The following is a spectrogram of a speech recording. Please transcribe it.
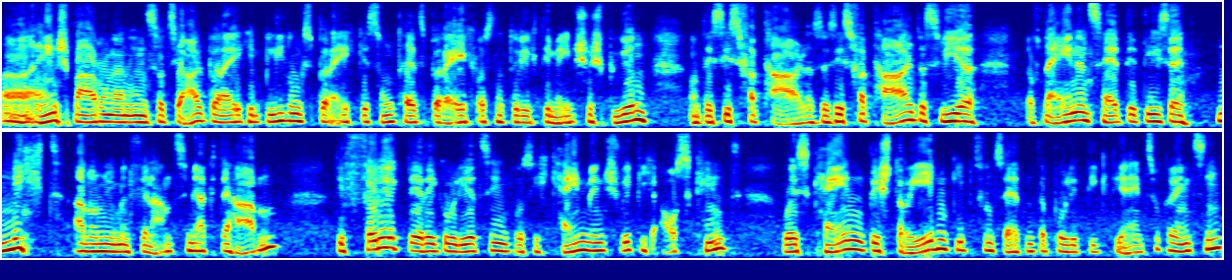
äh, Einsparungen im Sozialbereich, im Bildungsbereich, Gesundheitsbereich, was natürlich die Menschen spüren. Und das ist fatal. Also es ist fatal, dass wir auf der einen Seite diese nicht anonymen Finanzmärkte haben, die völlig dereguliert sind, wo sich kein Mensch wirklich auskennt, wo es kein Bestreben gibt von Seiten der Politik, die einzugrenzen.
